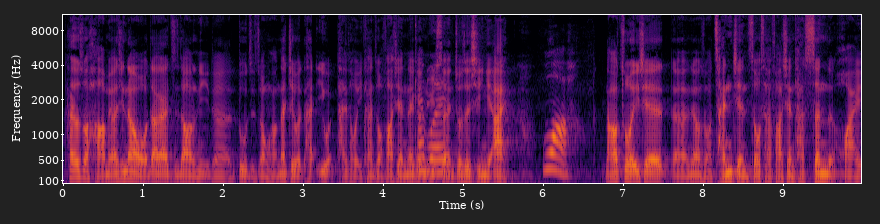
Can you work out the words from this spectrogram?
他就说好，没关系，那我大概知道你的肚子状况。那结果他一抬头一看之后，发现那个女生就是星野爱。哇！然后做了一些呃那叫什么产检之后，才发现她生的怀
